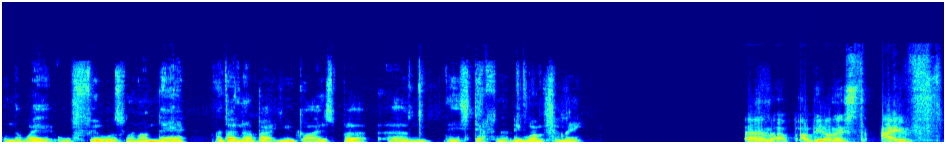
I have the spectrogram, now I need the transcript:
and the way it all feels when I'm there. I don't know about you guys, but um, it's definitely one for me. Um, I'll, I'll be honest. I've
